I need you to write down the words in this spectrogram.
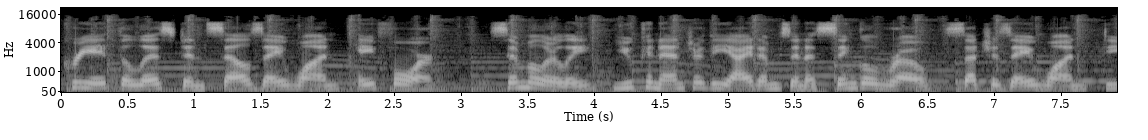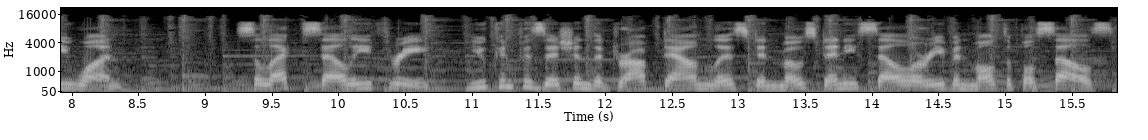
Create the list in cells A1, A4. Similarly, you can enter the items in a single row, such as A1, D1. Select cell E3. You can position the drop-down list in most any cell or even multiple cells.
